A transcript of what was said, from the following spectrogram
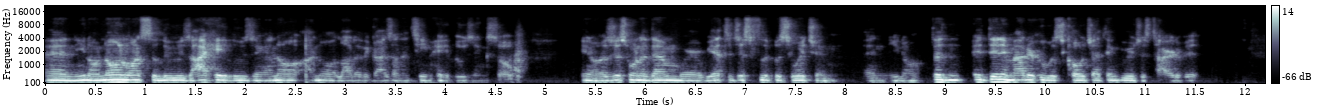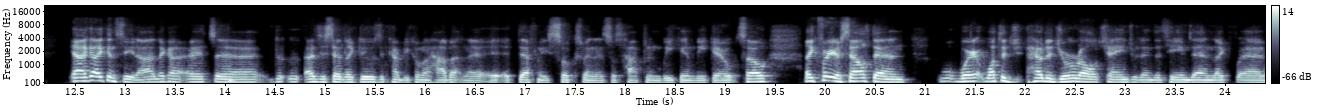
And, you know, no one wants to lose. I hate losing. I know, I know a lot of the guys on the team hate losing. So, you know, it was just one of them where we had to just flip a switch and and you know, didn't it didn't matter who was coach. I think we were just tired of it. Yeah, I, I can see that. Like uh, it's uh, as you said, like losing can become a habit, and it, it definitely sucks when it's just happening week in week out. So, like for yourself, then, where what did how did your role change within the team then, like uh,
